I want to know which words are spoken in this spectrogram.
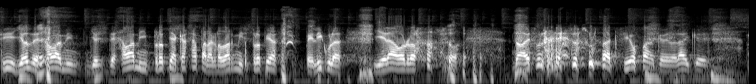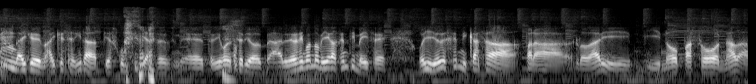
Sí, yo dejaba mi, yo dejaba mi propia casa para rodar mis propias películas y era horroroso. No, es una, eso es un axioma que de verdad hay que, hay que, hay que seguir a pies juntillas. Eh, te digo en serio, de vez en cuando me llega gente y me dice, oye, yo dejé mi casa para rodar y, y no pasó nada.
